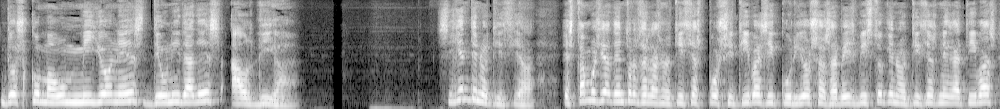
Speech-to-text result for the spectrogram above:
2,1 millones de unidades al día. Siguiente noticia. Estamos ya dentro de las noticias positivas y curiosas. Habéis visto que noticias negativas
